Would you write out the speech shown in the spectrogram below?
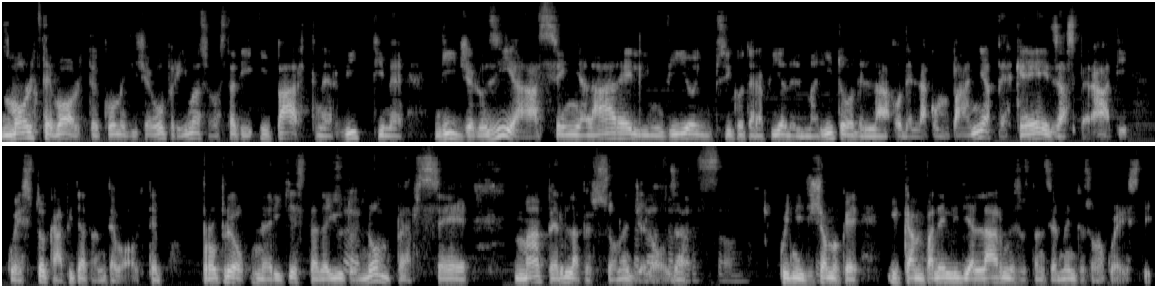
Molte volte, come dicevo prima, sono stati i partner vittime di gelosia a segnalare l'invio in psicoterapia del marito o della, o della compagna perché esasperati questo capita tante volte, proprio una richiesta d'aiuto certo. non per sé, ma per la persona per gelosa. Persona. Quindi diciamo che i campanelli di allarme sostanzialmente sono questi.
